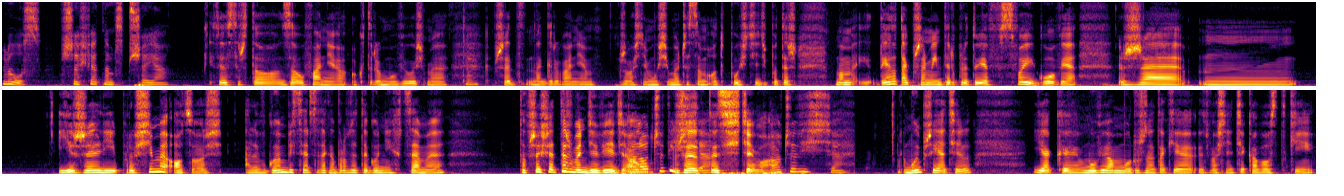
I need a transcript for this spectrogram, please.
Luz. Wszechświat nam sprzyja. I to jest też to zaufanie, o którym mówiłyśmy tak. przed nagrywaniem, że właśnie musimy czasem odpuścić, bo też mam, ja to tak przynajmniej interpretuję w swojej głowie, że mm, jeżeli prosimy o coś, ale w głębi serca tak naprawdę tego nie chcemy, to wszechświat też będzie wiedział, że to jest ściema. Oczywiście. Mój przyjaciel, jak e, mówiłam mu różne takie właśnie ciekawostki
